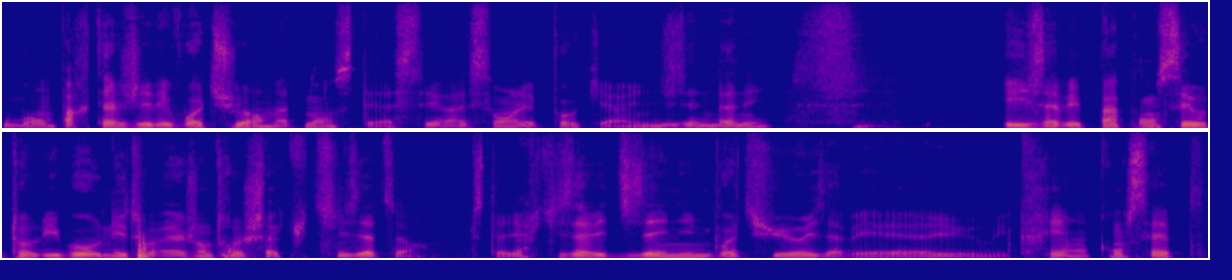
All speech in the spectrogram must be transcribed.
où on partageait les voitures maintenant. C'était assez récent à l'époque, il y a une dizaine d'années. Et ils n'avaient pas pensé Autolib au nettoyage entre chaque utilisateur. C'est-à-dire qu'ils avaient designé une voiture, ils avaient euh, créé un concept,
